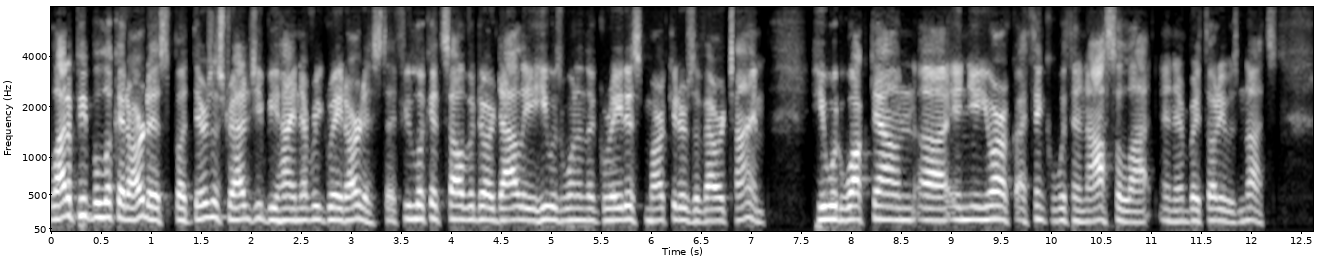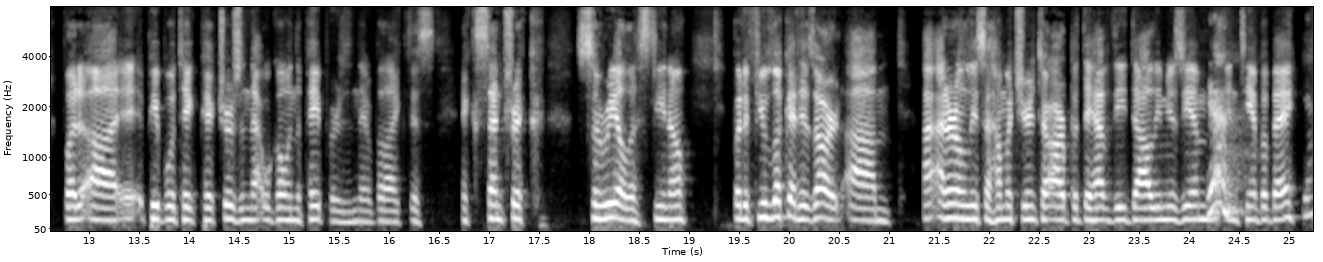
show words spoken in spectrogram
a lot of people look at artists, but there's a strategy behind every great artist. If you look at Salvador Dali, he was one of the greatest marketers of our time. He would walk down uh, in New York, I think, with an ocelot, and everybody thought he was nuts. But uh, it, people would take pictures, and that would go in the papers, and they'd be like this eccentric surrealist, you know. But if you look at his art, um, I, don't know, Lisa, how much you're into art, but they have the Dali Museum yeah. in Tampa Bay. Yeah.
